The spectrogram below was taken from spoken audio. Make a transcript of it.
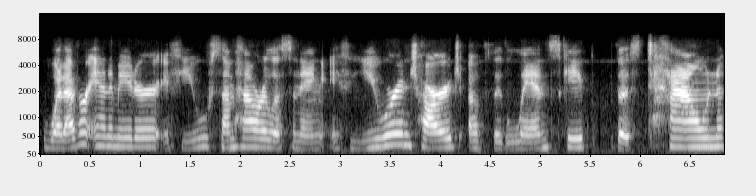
whatever animator if you somehow are listening if you were in charge of the landscape this town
